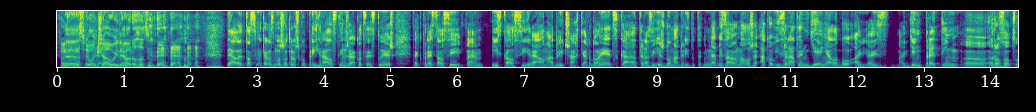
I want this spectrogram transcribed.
E, skončia u iného rozhodcu. ne, ale to si mi teraz možno trošku prihral s tým, že ako cestuješ, tak predstav si, neviem, pískal si Real Madrid, Šachťar Donetsk a teraz ideš do Madridu. Tak mňa by zaujímalo, že ako vyzerá ten deň alebo aj, aj, aj deň predtým e, rozhodcu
